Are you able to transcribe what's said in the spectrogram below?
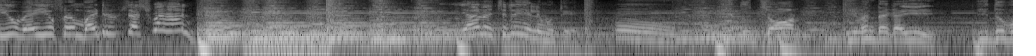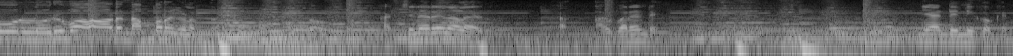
are you way you from why do touch my hand ഞാൻ അച്ഛന്റെ കയ്യിലെ മുത്തി ഇത് ജോൺ ഇവന്റെ കൈ. ഇതുപോലുള്ള ഒരുപാട് നമ്പറുകളുണ്ട്. അച്ഛനറിയുന്ന ആളായിരുന്നു. അത് പറയണ്ടേ? ഞാൻ Denny Kokkan.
